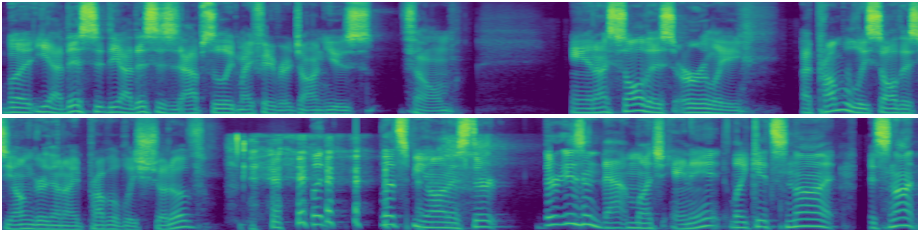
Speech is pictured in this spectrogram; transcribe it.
But yeah, this yeah, this is absolutely my favorite John Hughes film. And I saw this early. I probably saw this younger than I probably should have. But let's be honest, there there isn't that much in it. Like it's not it's not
